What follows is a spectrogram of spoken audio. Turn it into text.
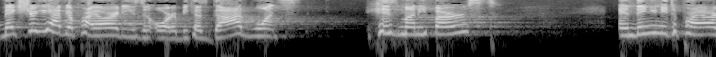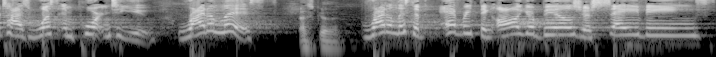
make sure you have your priorities in order because God wants His money first. And then you need to prioritize what's important to you. Write a list. That's good. Write a list of everything, all your bills, your savings,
